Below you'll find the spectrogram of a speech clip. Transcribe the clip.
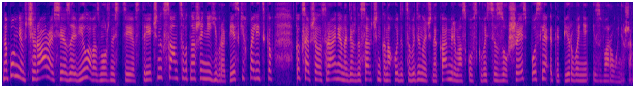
Напомним, вчера Россия заявила о возможности встречных санкций в отношении европейских политиков. Как сообщалось ранее, Надежда Савченко находится в одиночной камере московского СИЗО-6 после этапирования из Воронежа.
